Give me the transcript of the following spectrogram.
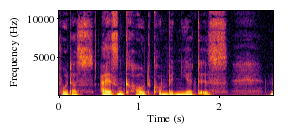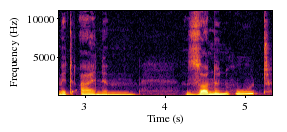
wo das Eisenkraut kombiniert ist mit einem Sonnenhut.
